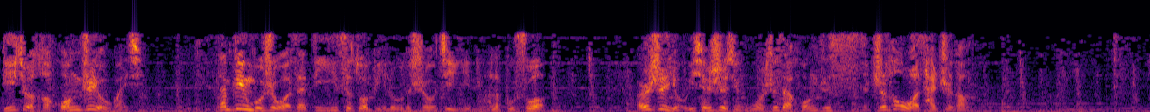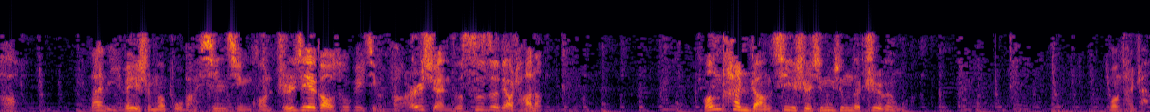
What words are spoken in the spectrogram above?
的确和黄之有关系，但并不是我在第一次做笔录的时候既隐瞒了不说，而是有一些事情我是在黄之死之后我才知道的。好，那你为什么不把新情况直接告诉给警方，而选择私自调查呢？王探长气势汹汹的质问我。王探长，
